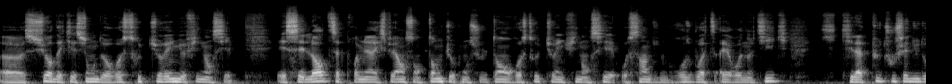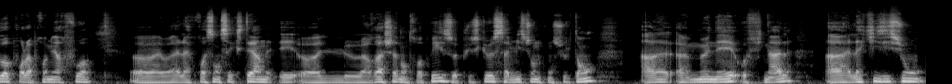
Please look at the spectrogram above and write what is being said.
euh, sur des questions de restructuring financier. Et c'est lors de cette première expérience en tant que consultant en restructuring financier au sein d'une grosse boîte aéronautique qu'il a pu toucher du doigt pour la première fois la croissance externe et le rachat d'entreprise, puisque sa mission de consultant a mené au final à l'acquisition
